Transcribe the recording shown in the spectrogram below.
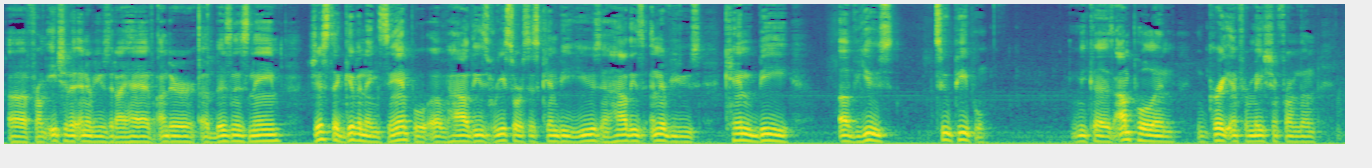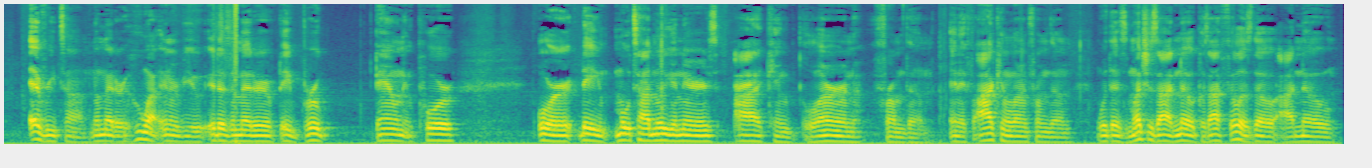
uh, from each of the interviews that I have under a business name, just to give an example of how these resources can be used and how these interviews can be of use to people. Because I'm pulling great information from them every time, no matter who I interview. It doesn't matter if they broke down and poor or they multimillionaires, I can learn from them. And if I can learn from them with as much as I know, because I feel as though I know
